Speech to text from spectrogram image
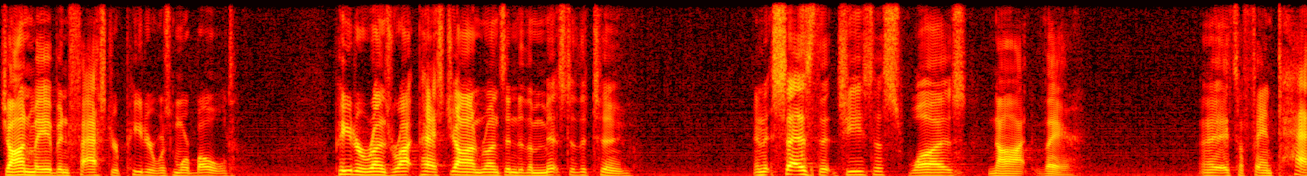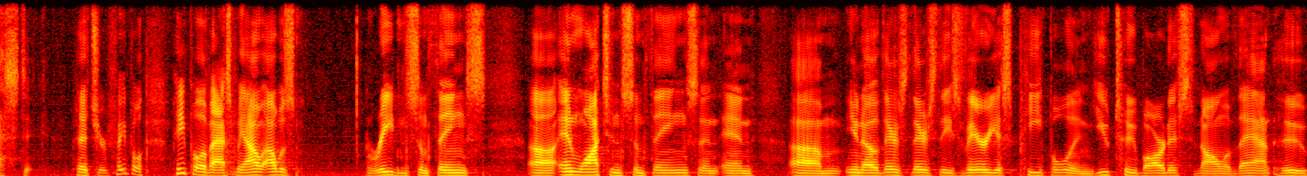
John may have been faster, Peter was more bold. Peter runs right past John, runs into the midst of the tomb. And it says that Jesus was not there. It's a fantastic picture. People, people have asked me, I, I was reading some things uh, and watching some things, and, and um, you know, there's, there's these various people and YouTube artists and all of that who,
